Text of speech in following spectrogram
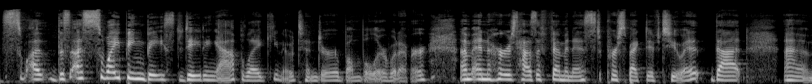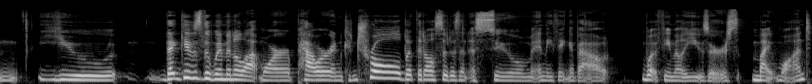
sw- uh, a swiping based dating app like, you know, Tinder or Bumble or whatever. Um, and hers has a feminist perspective to it that um, you that gives the women a lot more power and control, but that also doesn't assume anything about what female users might want.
